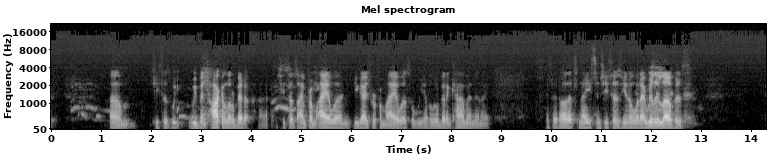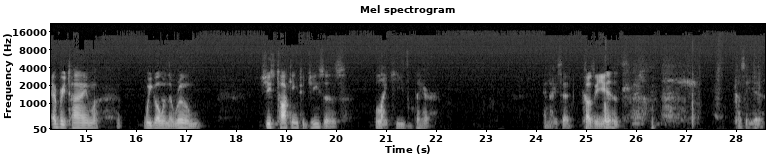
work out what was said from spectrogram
Um, she says, we, we've been talking a little bit. Uh, she says, I'm from Iowa and you guys were from Iowa, so we have a little bit in common. And I, I said, oh, that's nice. And she says, you know what I really love is every time we go in the room, she's talking to Jesus like he's there. And I said, because he is. Because he is.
